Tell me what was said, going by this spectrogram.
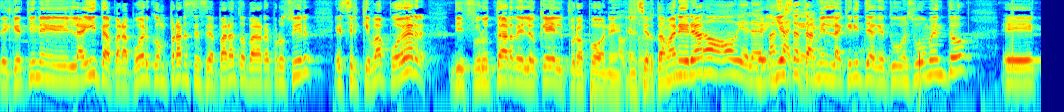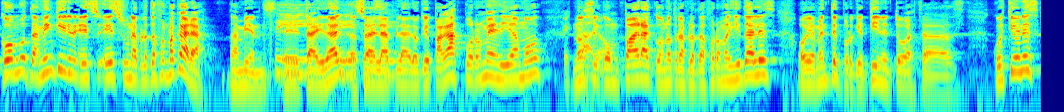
el que tiene la guita para poder comprarse ese aparato para reproducir es el que va a poder disfrutar de lo que él propone, en cierta manera. No, obvio, lo que Eh, pasa y esa que- es también la crítica que tuvo en su momento. eh, como también que es, es una plataforma cara, también, Sí, eh, Tidal. sí, o sea, sí, la- sí. la- lo que pagás por mes, digamos, Es no caro. se compara con otras plataformas digitales, obviamente porque tiene todas estas cuestiones.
